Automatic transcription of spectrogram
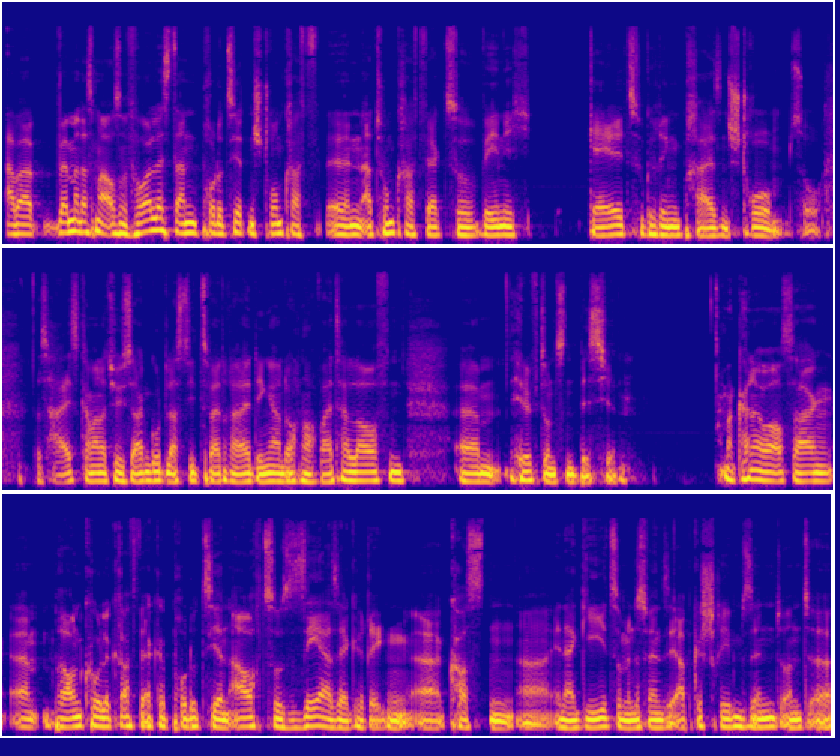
aber wenn man das mal außen vor lässt, dann produziert ein Stromkraft, äh, ein Atomkraftwerk zu wenig Geld zu geringen Preisen Strom. So, das heißt, kann man natürlich sagen, gut, lass die zwei, drei Dinger doch noch weiterlaufen, ähm, hilft uns ein bisschen. Man kann aber auch sagen, ähm, Braunkohlekraftwerke produzieren auch zu sehr, sehr geringen äh, Kosten äh, Energie, zumindest wenn sie abgeschrieben sind. Und, äh,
